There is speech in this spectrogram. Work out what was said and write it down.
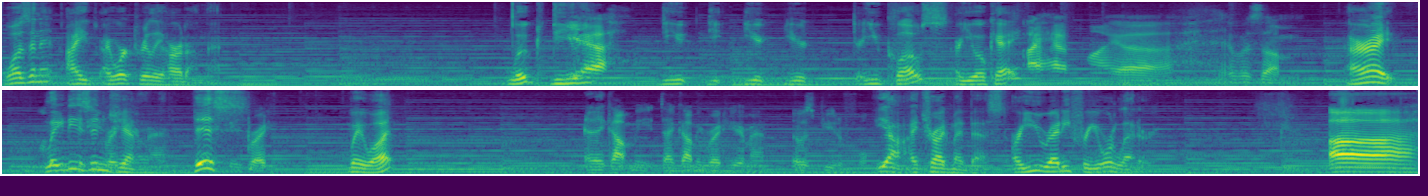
Wasn't it? I, I worked really hard on that. Luke, do you Yeah. do you, do you you're, you're are you close? Are you okay? I have my uh it was um All right. Ladies and Right gentlemen, man. this. Right Wait, what? and they got me that got me right here, man. That was beautiful. Yeah, I tried my best. Are you ready for your letter? Uh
